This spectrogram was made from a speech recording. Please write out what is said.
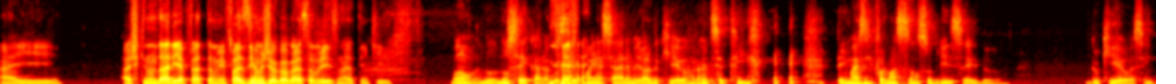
aí acho que não daria para também fazer um jogo agora sobre isso, né? Tenho que. Bom, não, não sei, cara. Você conhece a área melhor do que eu, provavelmente você tem, tem mais informação sobre isso aí do, do que eu, assim.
